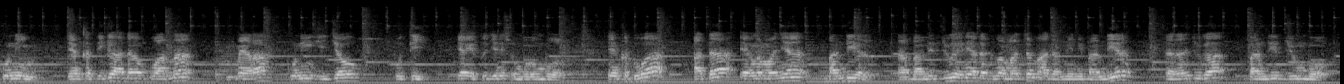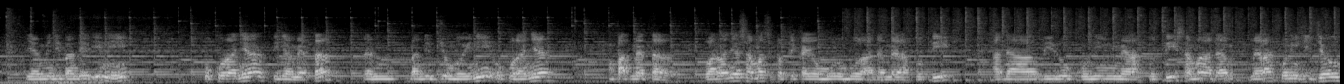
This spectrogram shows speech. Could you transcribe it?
kuning. Yang ketiga ada warna merah, kuning, hijau, putih, yaitu jenis umbul-umbul. Yang kedua ada yang namanya bandir. Nah, bandir juga ini ada dua macam, ada mini bandir dan ada juga bandir jumbo. Yang mini bandir ini ukurannya 3 meter dan bandir jumbo ini ukurannya 4 meter. Warnanya sama seperti kayak umbul-umbul, ada merah putih, ada biru, kuning, merah putih, sama ada merah, kuning, hijau,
